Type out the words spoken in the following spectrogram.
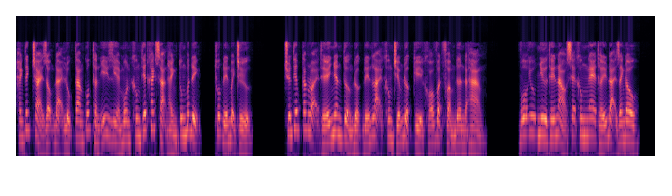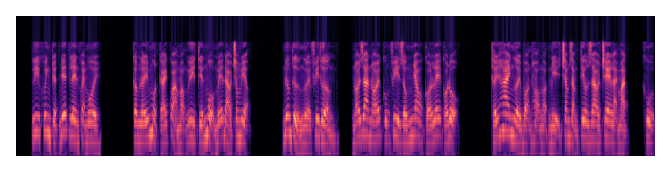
Hành tích trải rộng đại lục tam quốc thần y hề môn không thiết khách sạn hành tung bất định, thuốc đến bệnh trừ. Chuyên tiếp các loại thế nhân tưởng được đến lại không chiếm được kỳ khó vật phẩm đơn đặt hàng. Vô ưu như thế nào sẽ không nghe thấy đại danh đâu. Ly khuynh tuyệt nết lên khỏe môi. Cầm lấy một cái quả mọng uy tiến mộ mễ đào trong miệng. Nương tử người phi thường, nói ra nói cũng phi giống nhau có lễ có độ. Thấy hai người bọn họ ngọt nị chăm dặm tiêu dao che lại mặt, khụ,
